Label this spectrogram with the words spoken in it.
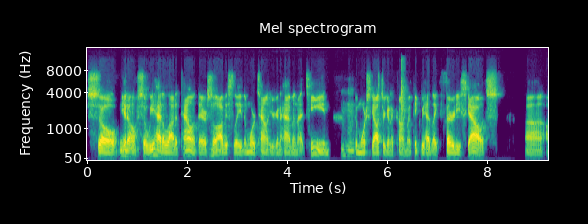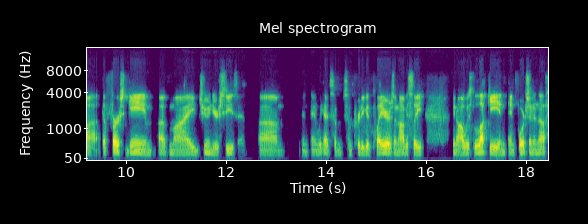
So, you know, so we had a lot of talent there. So mm-hmm. obviously the more talent you're going to have on that team, mm-hmm. the more scouts are going to come. I think we had like 30 scouts uh, uh, the first game of my junior season. Um, and, and we had some, some pretty good players and obviously, you know, I was lucky and, and fortunate enough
